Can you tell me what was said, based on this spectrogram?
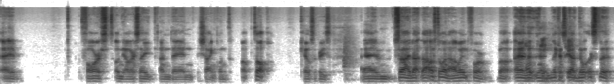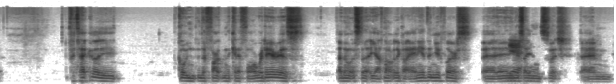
uh, Forrest on the other side, and then Shankland up top. Kill surprise. Um, so I, that, that was the one I went for. But uh, okay. like I said, I noticed that particularly going in the, far, in the kind of forward areas, I noticed that yeah, I've not really got any of the new players, uh, any yeah. new signings, which um,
